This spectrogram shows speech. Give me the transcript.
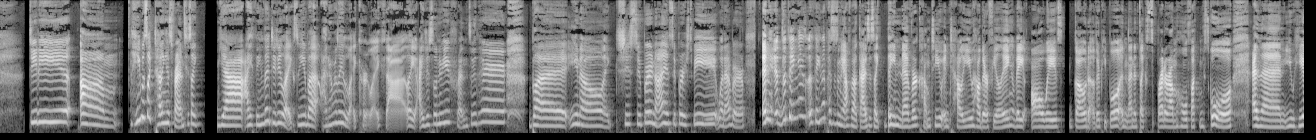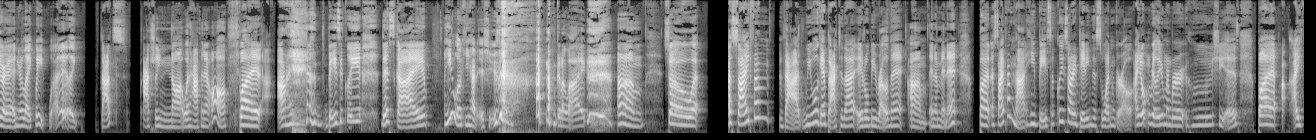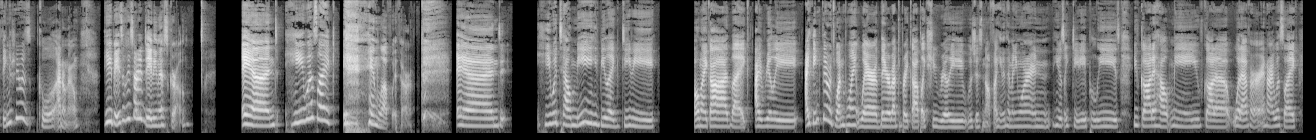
Dee Dee, um, he was like telling his friends, he's like, yeah, I think that Dee likes me, but I don't really like her like that. Like, I just want to be friends with her, but you know, like she's super nice, super sweet, whatever. And the thing is, the thing that pisses me off about guys is like they never come to you and tell you how they're feeling. They always go to other people, and then it's like spread around the whole fucking school, and then you hear it, and you're like, wait, what? Like, that's actually not what happened at all. But I basically, this guy, he look he had issues. I'm not gonna lie. Um, so aside from that, we will get back to that. It'll be relevant um in a minute. But aside from that, he basically started dating this one girl. I don't really remember who she is, but I think she was cool. I don't know. He basically started dating this girl. And he was like in love with her. And he would tell me, he'd be like, Dee oh my god like i really i think there was one point where they were about to break up like she really was just not fucking with him anymore. And he was like Dee, please you've got to help me you've got to whatever. And i was like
